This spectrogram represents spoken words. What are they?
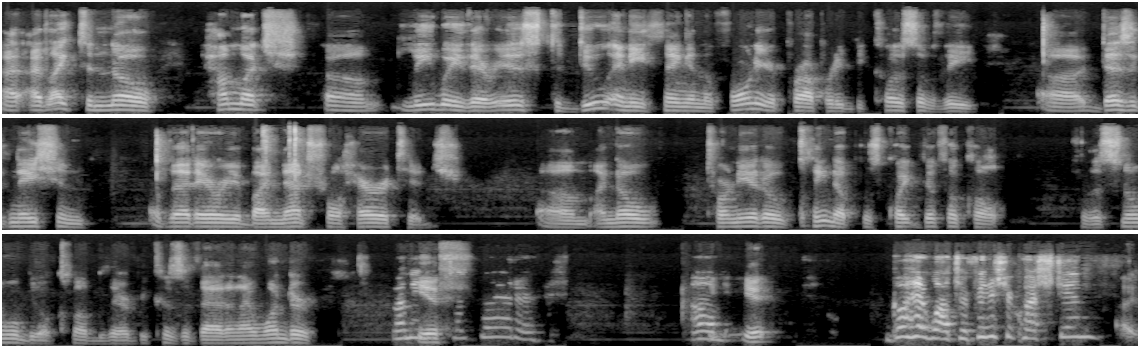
I, I'd like to know how much um, leeway there is to do anything in the Fournier property because of the uh, designation of that area by natural heritage. Um, I know tornado cleanup was quite difficult for the snowmobile club there because of that, and I wonder Want me to If- take that or? Oh, it, go ahead, Walter. Finish your question. I-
